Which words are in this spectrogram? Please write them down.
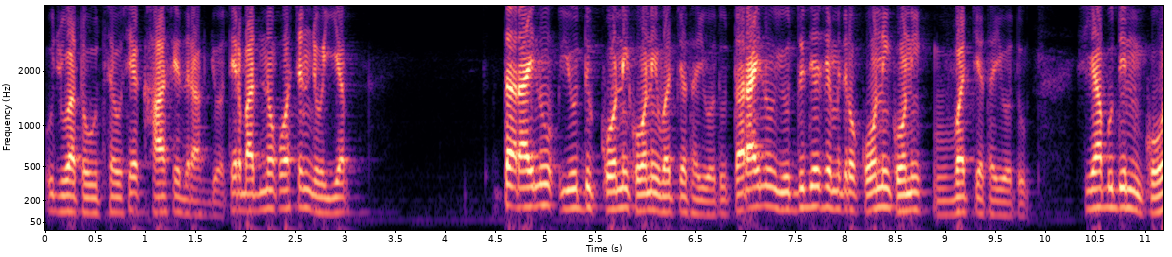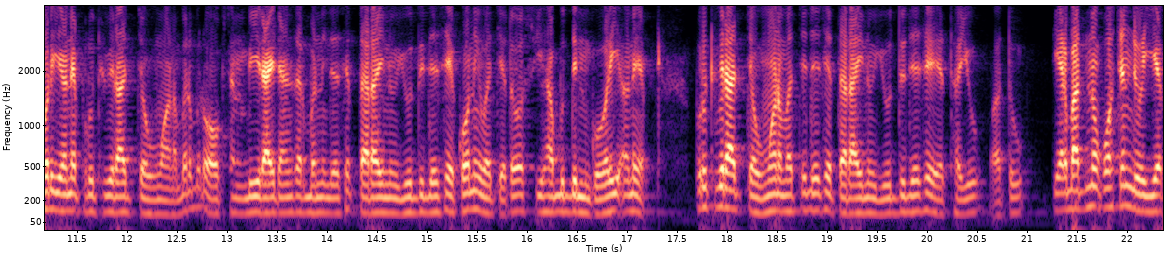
ઉજવાતો ઉત્સવ છે, ખાસ યાદ રાખજો. ત્યારબાદનો ક્વેશ્ચન જોઈએ. તરાઈનું યુદ્ધ કોની કોની વચ્ચે થયું હતું? તરાઈનું યુદ્ધ જે છે મિત્રો કોની કોની વચ્ચે થયું હતું? શિહાબુદ્દીન ઘોરી અને પૃથ્વીરાજ ચૌહાણ, બરાબર? ઓપ્શન બી રાઈટ આન્સર બની જશે. તરાઈનું યુદ્ધ જે છે કોની વચ્ચે? તો સિહાબુદ્દીન ઘોરી અને પૃથ્વીરાજ ચૌહાણ વચ્ચે જે છે તરાઈનું યુદ્ધ જે છે એ થયું હતું. ત્યારબાદનો ક્વેશ્ચન જોઈએ.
